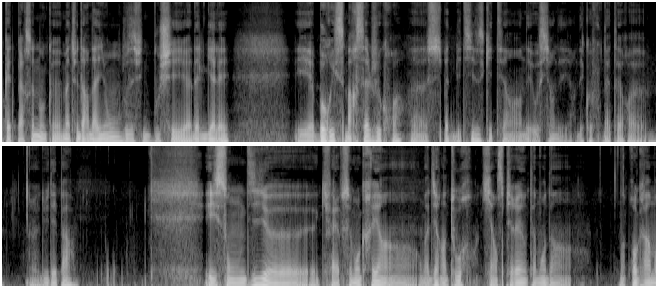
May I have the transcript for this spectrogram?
3-4 personnes, donc euh, Mathieu Dardaillon, Joséphine Boucher, Adèle Gallet et euh, Boris Marcel, je crois, euh, si je pas de bêtises, qui était aussi un des, cofondateurs du départ. Et ils se sont dit qu'il fallait absolument créer un, on va dire un tour qui est inspiré notamment d'un programme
